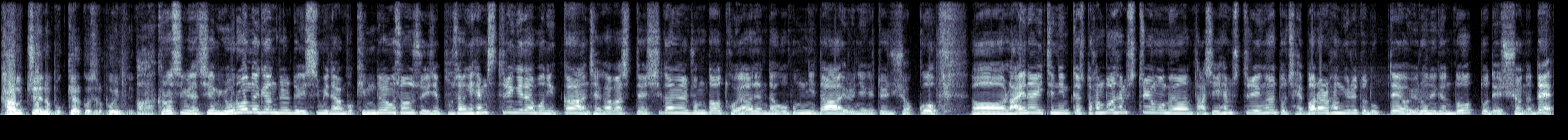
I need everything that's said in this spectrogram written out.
다음 주에는 복귀할 것으로 보입니다. 아 그렇습니다. 지금 요런 의견들도 있습니다. 뭐 김도영 선수 이제 부상이 햄스트링이다 보니까 제가 봤을 땐 시간을 좀 더 둬야 된다고 봅니다. 이런 얘기를 또 해주셨고 어, 라이나이트님께서도 한번 햄스트링 오면 다시 햄스트링은 또 재발할 확률이 또 높대요. 이런 의견도 또 내주셨는데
